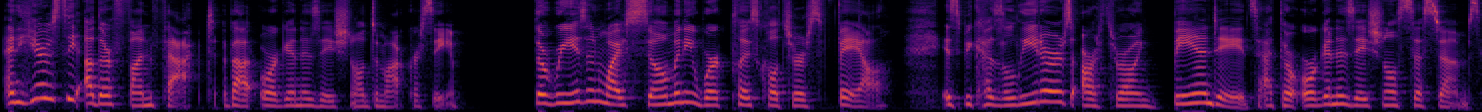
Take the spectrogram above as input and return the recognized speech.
And here's the other fun fact about organizational democracy. The reason why so many workplace cultures fail is because leaders are throwing band aids at their organizational systems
